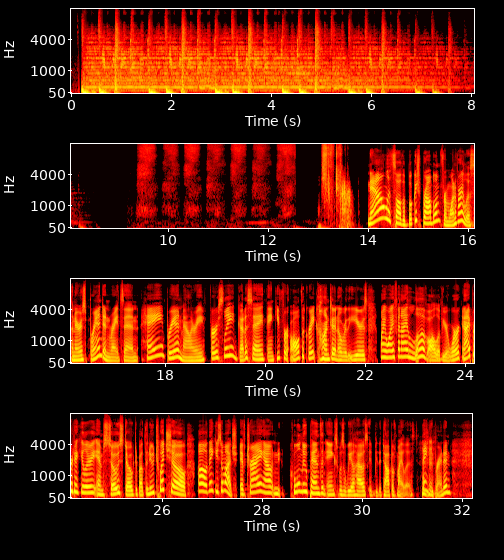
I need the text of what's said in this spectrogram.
Now let's solve a bookish problem from one of our listeners. Brandon writes in Hey, Brea and Mallory. Firstly, gotta say thank you for all the great content over the years. My wife and I love all of your work, and I particularly am so stoked about the new Twitch show. Oh, thank you so much. If trying out n- cool new pens and inks was a wheelhouse, it'd be the top of my list. Thank you, Brandon.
